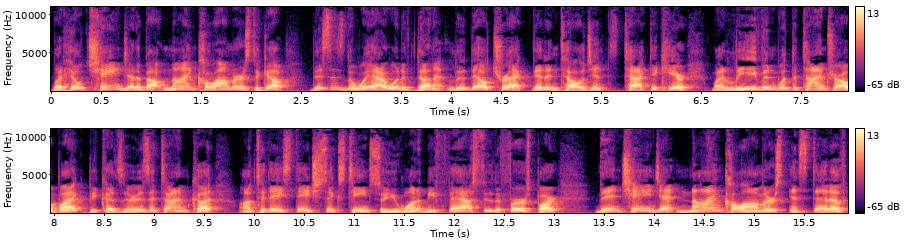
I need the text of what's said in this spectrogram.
but he'll change at about 9 kilometers to go. This is the way I would have done it. Lidl Trek did intelligent tactic here by leaving with the time trial bike because there is a time cut on today's stage 16, so you want to be fast through the first part, then change at 9 kilometers instead of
